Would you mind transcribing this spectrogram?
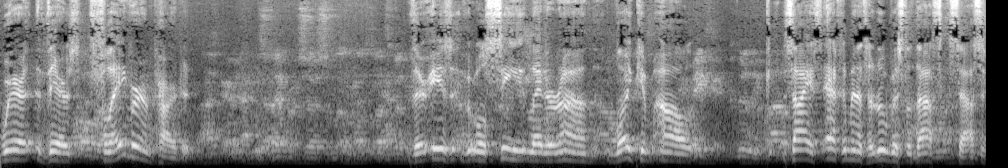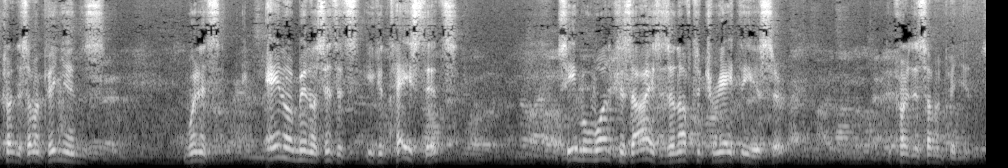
where there's flavor imparted, there is, we'll see later on, loikim al zayis echem min atarubas. According to some opinions, when it's eno mino, since it's you can taste it, so even one kazayis is enough to create the yisr. According to some opinions,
